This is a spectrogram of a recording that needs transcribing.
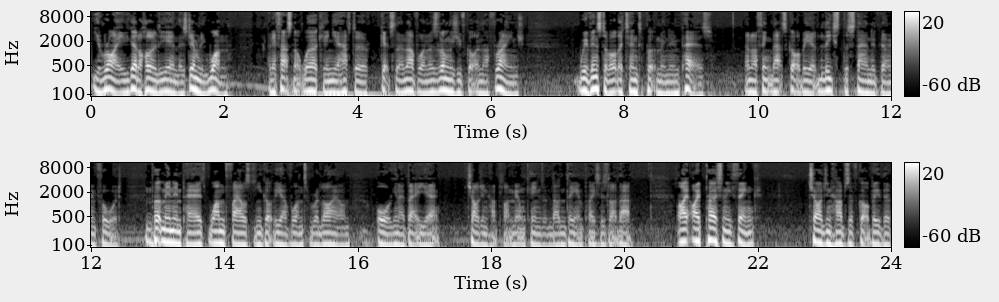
you're right. You go to Holiday Inn, there's generally one, and if that's not working, you have to get to another one. As long as you've got enough range. With Instavolt, they tend to put them in in pairs, and I think that's got to be at least the standard going forward. Hmm. Put them in in pairs. One fails, and you've got the other one to rely on, or you know, better yet, charging hubs like Milton Keynes and Dundee and places like that. I, I personally think charging hubs have got to be the,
